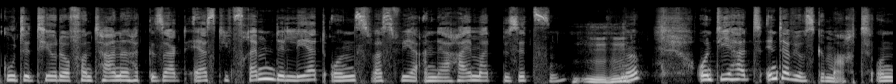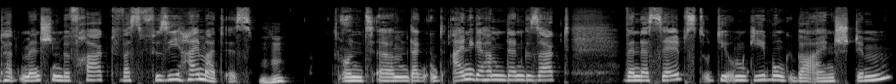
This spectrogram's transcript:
gute Theodor Fontane hat gesagt, erst die Fremde lehrt uns, was wir an der Heimat besitzen. Mhm. Ne? Und die hat Interviews gemacht und hat Menschen befragt, was für sie Heimat ist. Mhm. Und, ähm, da, und einige haben dann gesagt, wenn das Selbst und die Umgebung übereinstimmen,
